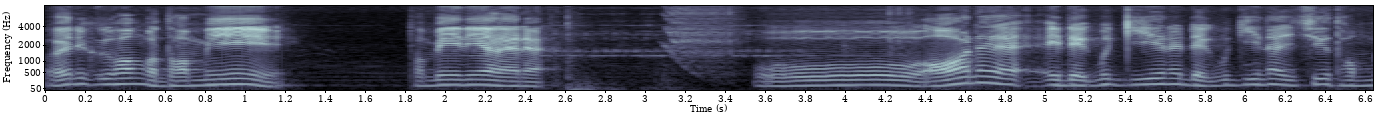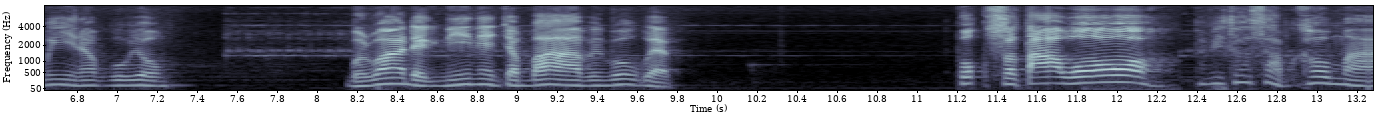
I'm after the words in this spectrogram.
เฮ้ยนี่คือห้องของทอมมี่ ทอมมี่นี่อะไรเนี่ย โอ้อ๋อเนี่ยไอเด็กเมื่อกี้นะเด็กเมื่อกี้น่าจะชื่อทอมมี่นะครับคุณผู้ชมเหมือนว่าเด็กนี้เนี่ยจะบ้าเป็นพวกแบบพวกสตาร์วอลมันมีโทรศัพท์เข้ามา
